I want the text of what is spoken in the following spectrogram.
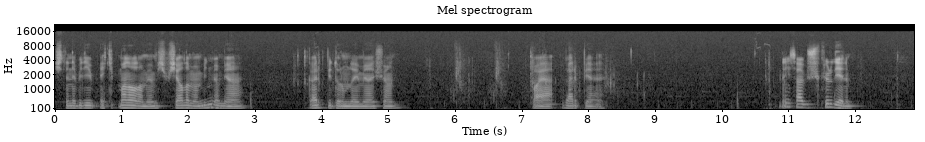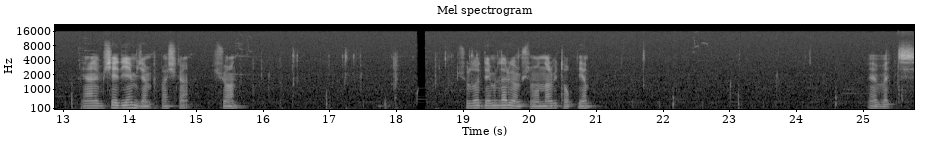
işte ne bileyim ekipman alamıyorum, hiçbir şey alamıyorum. Bilmiyorum ya. Garip bir durumdayım yani şu an. Baya garip yani. Neyse abi şükür diyelim. Yani bir şey diyemeyeceğim başka şu an. Şurada demirler görmüştüm. Onları bir toplayalım. Evet.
